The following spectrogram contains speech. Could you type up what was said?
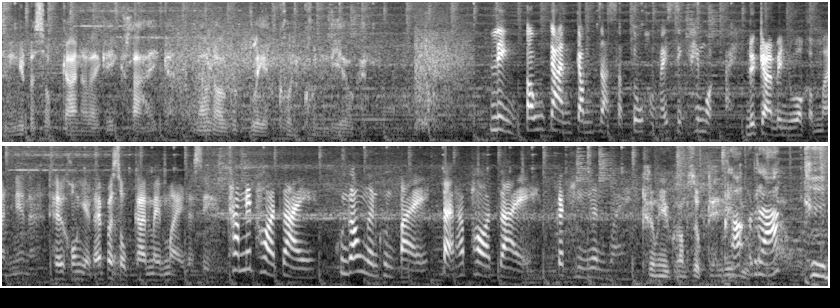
ถึงมีประสบการณ์อะไรคล้ายๆกัน แล้วเราก็เกลียดคนคนเดียวกันห ลิงต้องการกำจัดศัตรูของนายสิงห์ให้หมดไป ด้วยการเป็นนัวกับมันเนี่ยนะ เธอคงอยากได้ประสบการณ์ใหม่ๆละสิ ถ้าไม่พอใจคุณก็เอาเงินคุณไป แต่ถ้าพอใจก็ทิ้งเงินไว้ เธอมีความสุขได้เพที่อราะยู่กับรัก เรา คืน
